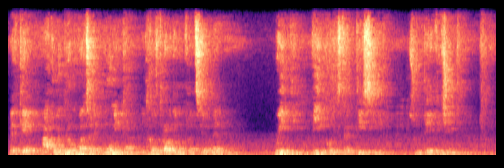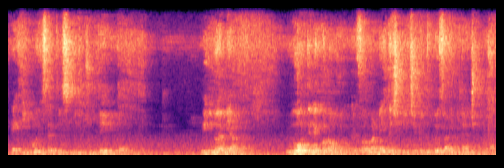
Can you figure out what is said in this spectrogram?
perché ha come preoccupazione unica il controllo dell'inflazione quindi vincoli strettissimi sul deficit e vincoli strettissimi sul debito. Quindi noi abbiamo un ordine economico che formalmente ci dice che tu puoi fare i bilanci come fai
